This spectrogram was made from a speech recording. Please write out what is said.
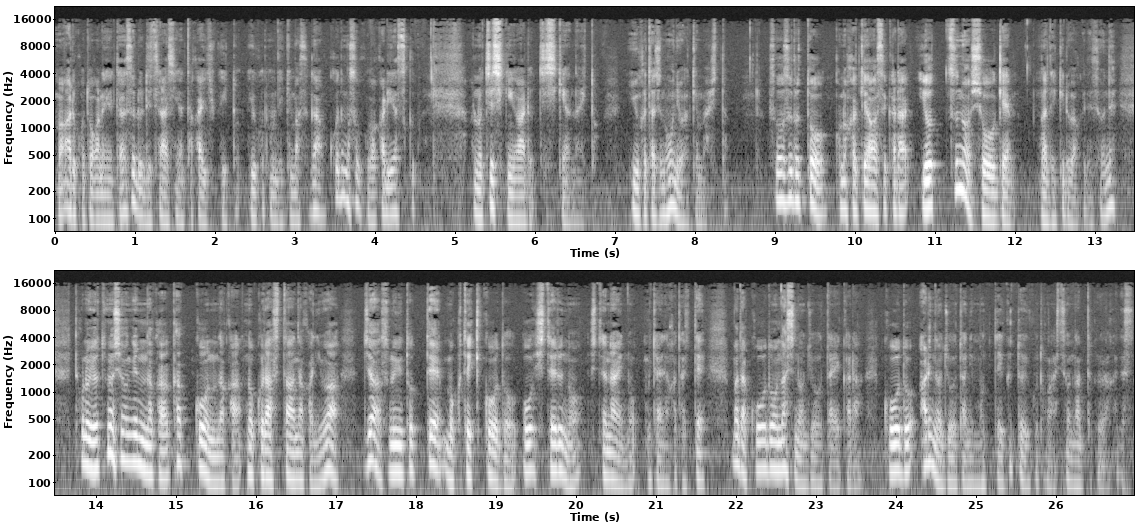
まあ、ある事柄に対するリテラシーが高い低いということもできますがここでもすごく分かりやすくあの知識がある知識がないという形の方に分けました。そうするとこの掛け合わせから4つの証言ができるわけですよねこの4つの証言の中各項の中のクラスターの中にはじゃあそれにとって目的行動をしてるの？してないの？みたいな形でまだ行動なしの状態から行動ありの状態に持っていくということが必要になってくるわけです。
